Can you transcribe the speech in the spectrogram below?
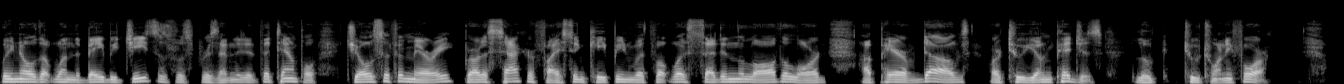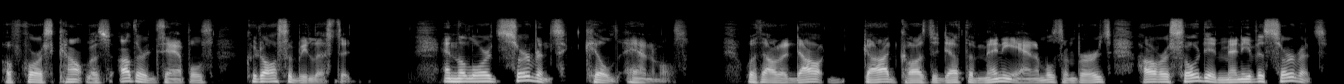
We know that when the baby Jesus was presented at the temple, Joseph and Mary brought a sacrifice in keeping with what was said in the law of the Lord, a pair of doves or two young pigeons, Luke 2:24. Of course, countless other examples could also be listed. And the Lord's servants killed animals. Without a doubt, God caused the death of many animals and birds, however, so did many of his servants.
